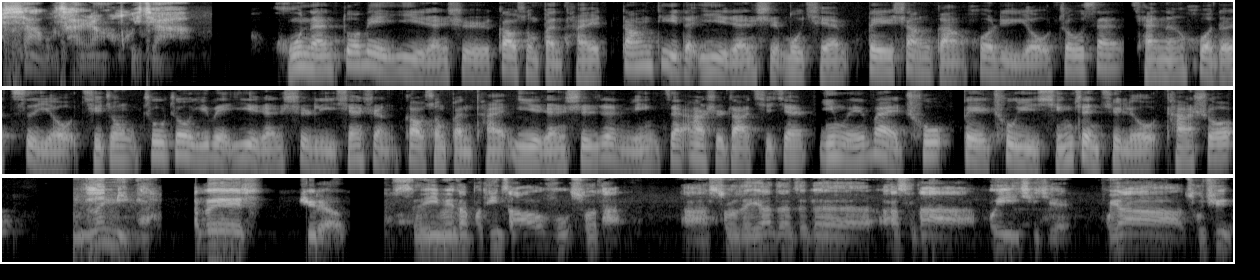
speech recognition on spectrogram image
下午才让我回家。湖南多位艺人士告诉本台，当地的艺人是目前被上岗或旅游，周三才能获得自由。其中，株洲一位艺人士李先生告诉本台，艺人士任明在二十大期间因为外出被处以行政拘留。他说：“任明啊，他被拘留是因为他不听招呼，说他啊，说的要在这个二十大会议期间不要出去，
